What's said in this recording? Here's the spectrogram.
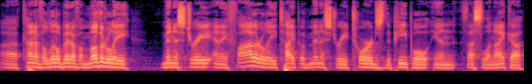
uh, kind of a little bit of a motherly ministry and a fatherly type of ministry towards the people in Thessalonica.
